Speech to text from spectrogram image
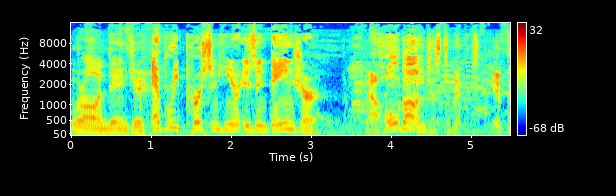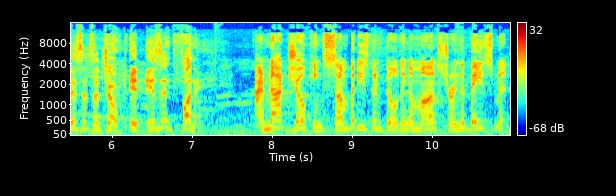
We're all in danger. Every person here is in danger. Now hold on just a minute. If this is a joke, it isn't funny. I'm not joking. Somebody's been building a monster in the basement.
